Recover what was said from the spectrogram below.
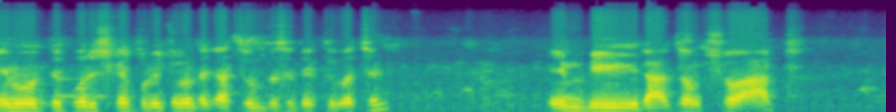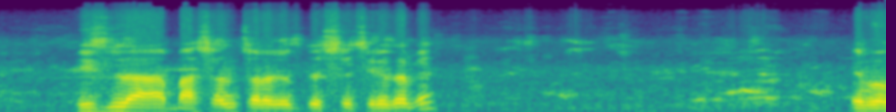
এই মুহূর্তে পরিষ্কার পরিচ্ছন্নতা কাজ চলতেছে, দেখতে পাচ্ছেন। এমবি রাজহংস আট হিজলা বাসানচরের উদ্দেশ্যে ছেড়ে যাবে। এবং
